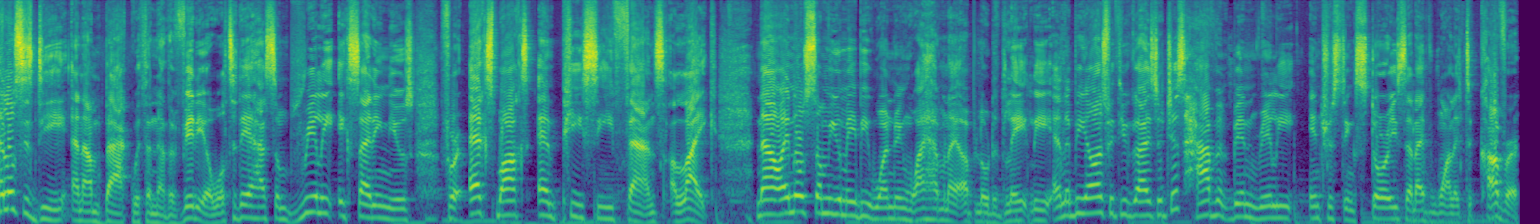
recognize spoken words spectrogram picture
Hello, this is Dee, and I'm back with another video. Well, today I have some really exciting news for Xbox and PC fans alike. Now, I know some of you may be wondering why haven't I uploaded lately, and to be honest with you guys, there just haven't been really interesting stories that I've wanted to cover.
